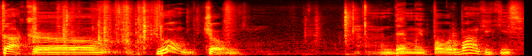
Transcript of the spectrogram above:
Так, е, ну, що, де мій павербанк якийсь?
